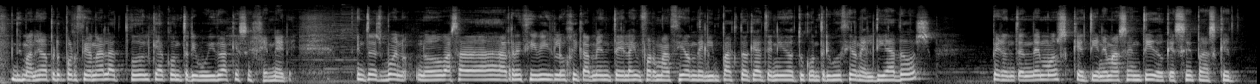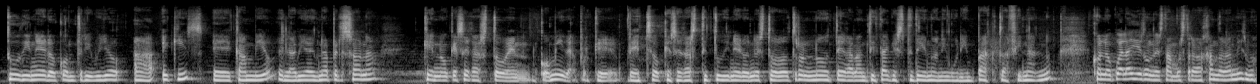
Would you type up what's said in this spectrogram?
de manera proporcional a todo el que ha contribuido a que se genere. Entonces, bueno, no vas a recibir lógicamente la información del impacto que ha tenido tu contribución el día 2, pero entendemos que tiene más sentido que sepas que tu dinero contribuyó a X eh, cambio en la vida de una persona que no que se gastó en comida, porque de hecho que se gaste tu dinero en esto o lo otro no te garantiza que esté teniendo ningún impacto al final, ¿no? Con lo cual ahí es donde estamos trabajando ahora mismo.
